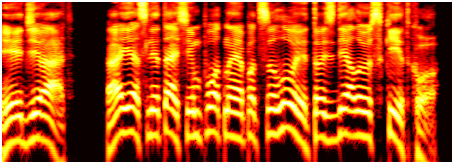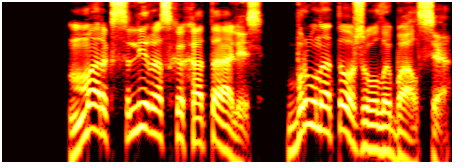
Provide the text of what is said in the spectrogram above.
«Идиот! А если та симпотная поцелует, то сделаю скидку!» Марк с Ли расхохотались. Бруно тоже улыбался.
